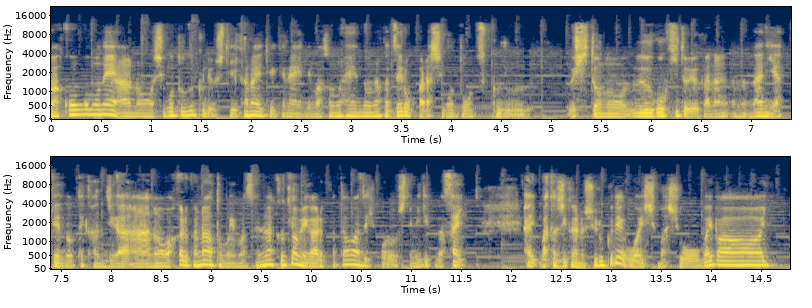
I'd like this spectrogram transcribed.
まあ、今後もね、あの、仕事作りをしていかないといけないんで、まあ、その辺のなんかゼロから仕事を作る人の動きというかな、何やってんのって感じが、あの、わかるかなと思いますので、なんか興味がある方はぜひフォローしてみてください。はい、また次回の収録でお会いしましょう。バイバーイ。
